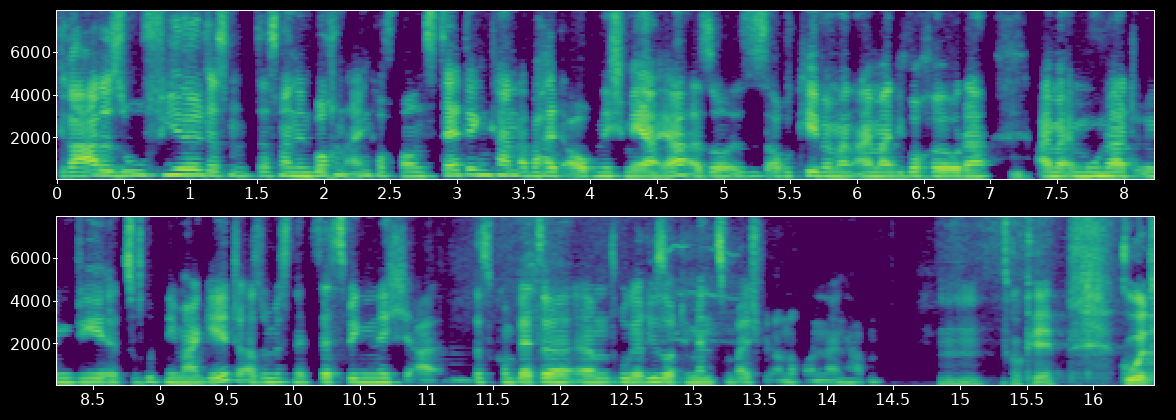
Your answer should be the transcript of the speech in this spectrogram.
gerade so viel, dass, dass man den Wocheneinkauf bei uns tätigen kann, aber halt auch nicht mehr. Ja? Also es ist auch okay, wenn man einmal die Woche oder einmal im Monat irgendwie äh, zu Gutnima geht. Also wir müssen jetzt deswegen nicht äh, das komplette ähm, Drogeriesortiment zum Beispiel auch noch online haben. Mhm, okay, gut.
